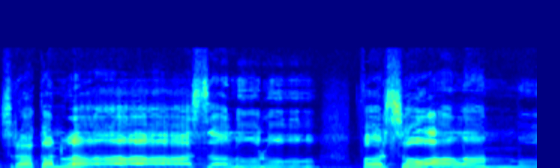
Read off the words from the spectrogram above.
Serahkanlah seluruh persoalanmu.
